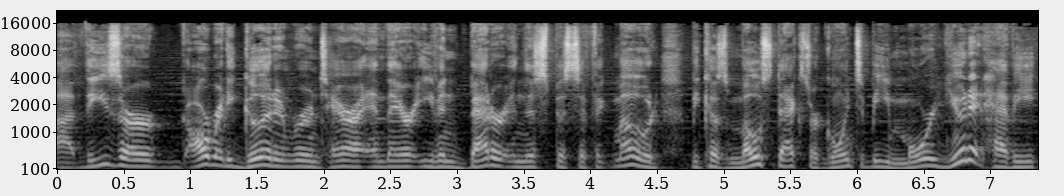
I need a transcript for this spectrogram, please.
Uh, these are already good in Runeterra and they are even better in this specific mode because most decks are going to be more unit heavy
